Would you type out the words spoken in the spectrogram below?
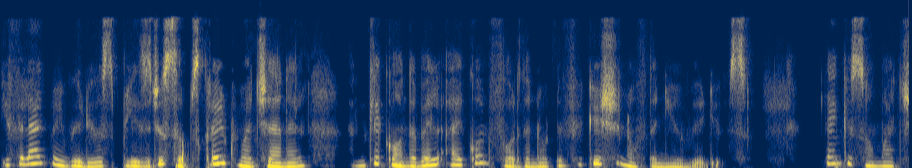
If you like my videos, please do subscribe to my channel and click on the bell icon for the notification of the new videos. Thank you so much.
